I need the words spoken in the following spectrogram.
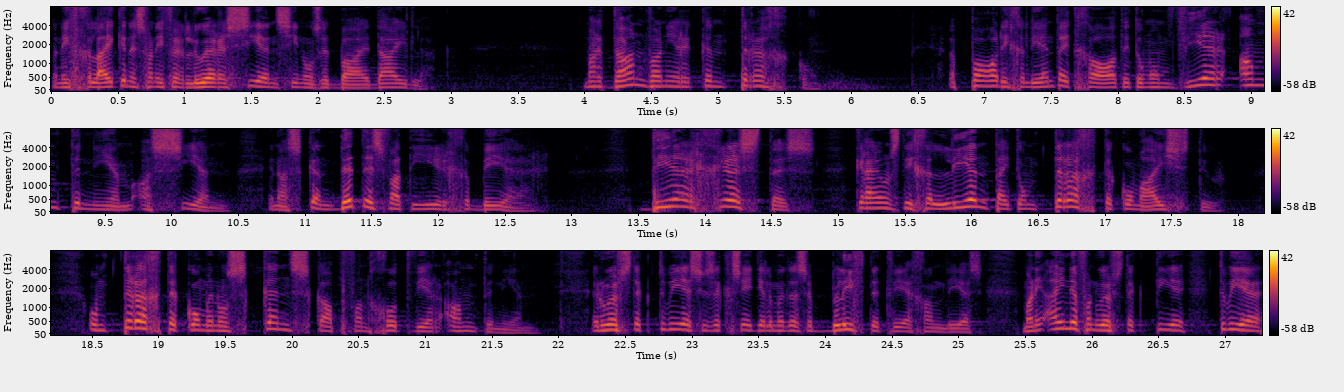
In die gelykenis van die verlore seun sien ons dit baie duidelik. Maar dan wanneer 'n kind terugkom, 'n pa die geleentheid gehad het om hom weer aan te neem as seun en as kind. Dit is wat hier gebeur. Deur Christus kry ons die geleentheid om terug te kom huis toe om terug te kom en ons kunskap van God weer aan te neem. In hoofstuk 2, soos ek gesê het, julle moet asseblief dit weer gaan lees. Maar aan die einde van hoofstuk 2,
